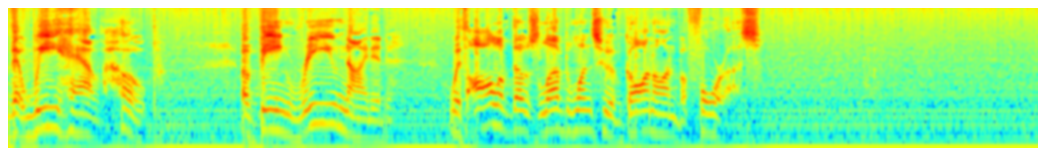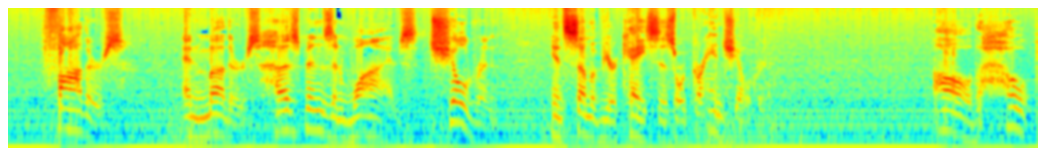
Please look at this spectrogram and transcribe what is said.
that we have hope of being reunited with all of those loved ones who have gone on before us. Fathers and mothers, husbands and wives, children in some of your cases, or grandchildren. Oh, the hope.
